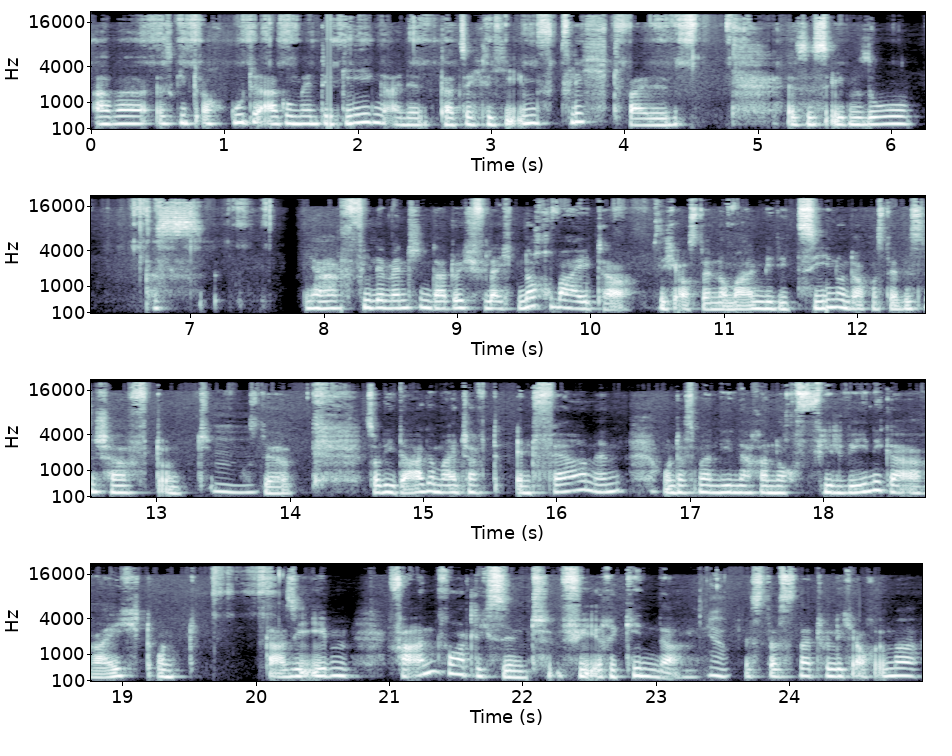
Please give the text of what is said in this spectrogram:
aber es gibt auch gute Argumente gegen eine tatsächliche Impfpflicht, weil es ist eben so, dass ja, viele Menschen dadurch vielleicht noch weiter sich aus der normalen Medizin und auch aus der Wissenschaft und mhm. aus der Solidargemeinschaft entfernen und dass man die nachher noch viel weniger erreicht und da sie eben verantwortlich sind für ihre Kinder, ja. ist das natürlich auch immer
